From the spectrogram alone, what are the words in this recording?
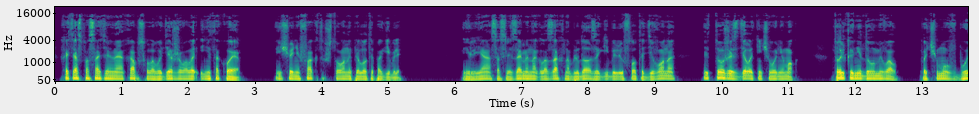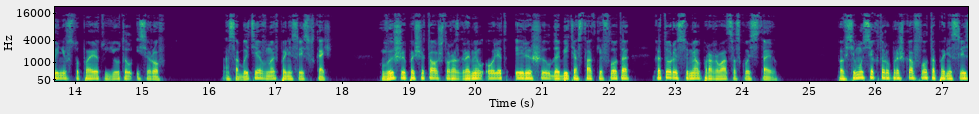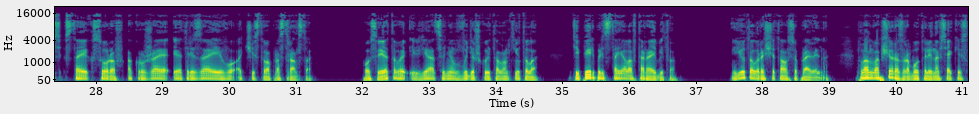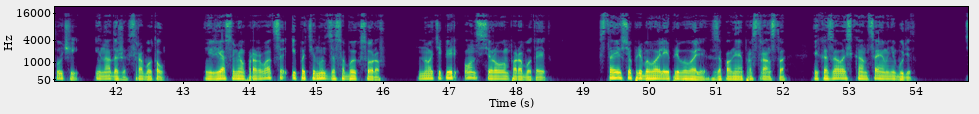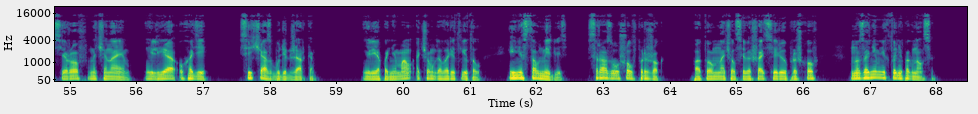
хотя спасательная капсула выдерживала и не такое. Еще не факт, что он и пилоты погибли. Илья со слезами на глазах наблюдал за гибелью флота Дивона и тоже сделать ничего не мог. Только недоумевал, почему в бой не вступают Ютел и Серов. А события вновь понеслись вскачь. Высший посчитал, что разгромил Олет и решил добить остатки флота, который сумел прорваться сквозь стаю. По всему сектору прыжка флота понеслись стаи ксоров, окружая и отрезая его от чистого пространства. После этого Илья оценил выдержку и талант Ютала. Теперь предстояла вторая битва. Ютал рассчитал все правильно. План вообще разработали на всякий случай, и надо же, сработал. Илья сумел прорваться и потянуть за собой ксоров. Ну а теперь он с Серовым поработает. Стаи все пребывали и пребывали, заполняя пространство, и казалось, конца им не будет. «Серов, начинаем. Илья, уходи. Сейчас будет жарко». Илья понимал, о чем говорит Ютл, и не стал медлить. Сразу ушел в прыжок. Потом начал совершать серию прыжков, но за ним никто не погнался.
